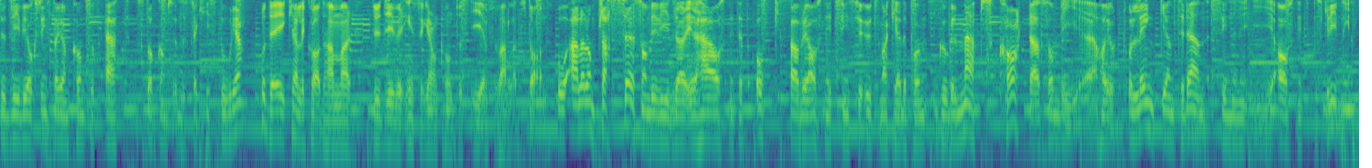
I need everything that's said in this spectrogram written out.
Du driver ju också Instagramkontot at Stockholms historia. Och dig, Kalle Kadhammar, du driver Instagramkontot i en förvandlad stad. Och alla de platser som vi vidrör i det här avsnittet och övriga avsnitt finns ju utmarkerade på en Google Maps-karta som vi eh, har gjort. Och länken till den finner ni i avsnittsbeskrivningen.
